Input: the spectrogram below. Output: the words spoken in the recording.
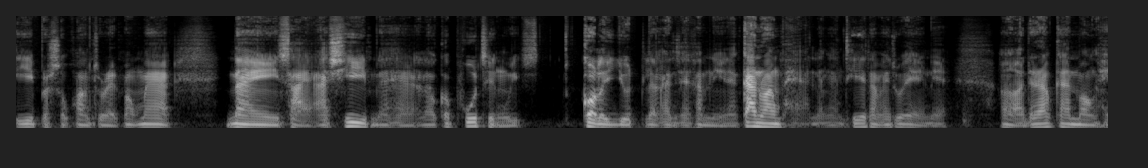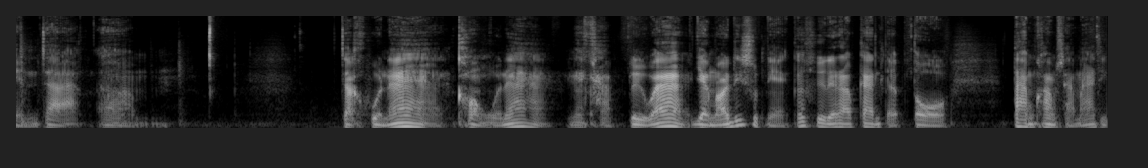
ที่ประสบความสำเร็จมาก ๆ ในสายอาชีพนะฮะแล้วก็พูดถึง กลยุทธ์แล้วกันใช้คำนี้นะการวางแผนในการที่จะทำให้ตัวเองเนี่ยได้รับการมองเห็นจากจากหัวหน้าของหัวหน้านะครับหรือว่าอย่างน้อยที่สุดเนี่ยก็คือได้รับการเติบโตตามความสามารถจ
